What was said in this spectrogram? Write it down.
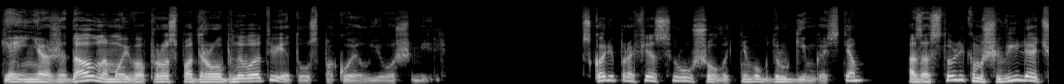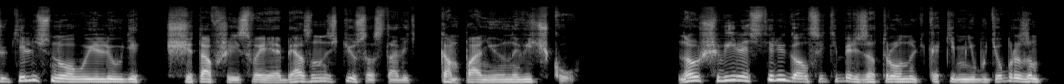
я и не ожидал на мой вопрос подробного ответа, успокоил его Швиль. Вскоре профессор ушел от него к другим гостям, а за столиком Швиля очутились новые люди, считавшие своей обязанностью составить компанию новичку. Но Швиль остерегался теперь затронуть каким-нибудь образом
